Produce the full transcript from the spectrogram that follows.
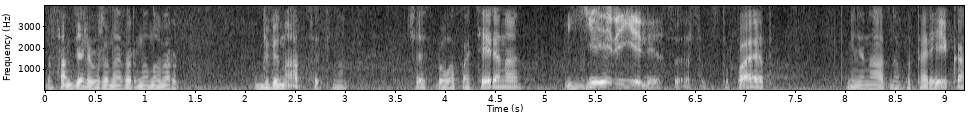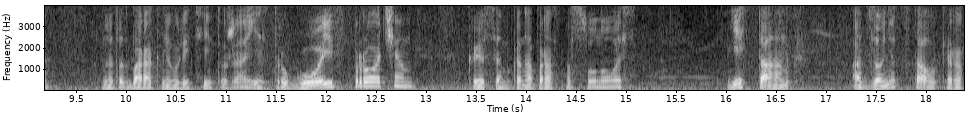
На самом деле уже, наверное, номер 12, но часть была потеряна. Еле-еле СС отступает. Отменена одна батарейка. Но этот барак не улетит уже. Есть другой, впрочем. КСМ-ка напрасно сунулась. Есть танк. Отзонит сталкеров.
